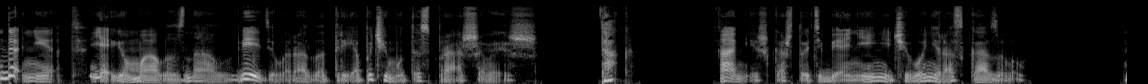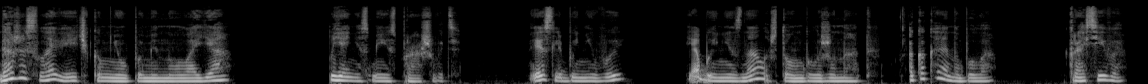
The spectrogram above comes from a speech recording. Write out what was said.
«Да нет, я ее мало знал, видела раза три, а почему ты спрашиваешь?» «Так?» «А Мишка, что тебе о ней ничего не рассказывал?» «Даже словечком не упомянул, а я...» «Я не смею спрашивать. Если бы не вы, я бы и не знала, что он был женат. А какая она была? Красивая?»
